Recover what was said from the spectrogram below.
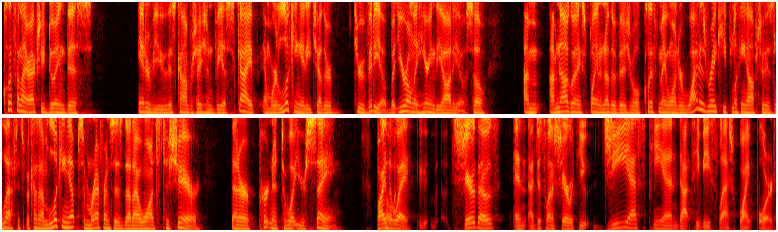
Cliff and I are actually doing this interview, this conversation via Skype, and we're looking at each other through video, but you're only hearing the audio. So I'm I'm now going to explain another visual. Cliff may wonder why does Ray keep looking off to his left? It's because I'm looking up some references that I want to share that are pertinent to what you're saying. By so, the way, share those, and I just want to share with you gspn.tv slash whiteboard.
